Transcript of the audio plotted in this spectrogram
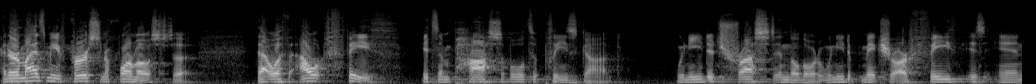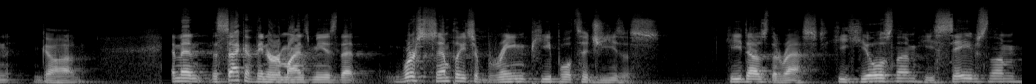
And it reminds me, first and foremost, uh, that without faith, it's impossible to please God. We need to trust in the Lord. We need to make sure our faith is in God. And then the second thing it reminds me is that we're simply to bring people to Jesus. He does the rest. He heals them, He saves them,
